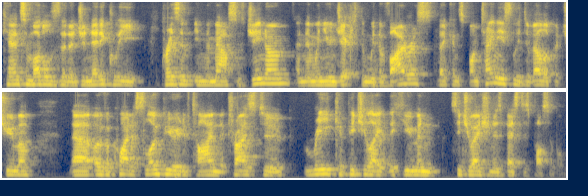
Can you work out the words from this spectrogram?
cancer models that are genetically present in the mouse's genome, and then when you inject them with a virus, they can spontaneously develop a tumor uh, over quite a slow period of time that tries to recapitulate the human situation as best as possible.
